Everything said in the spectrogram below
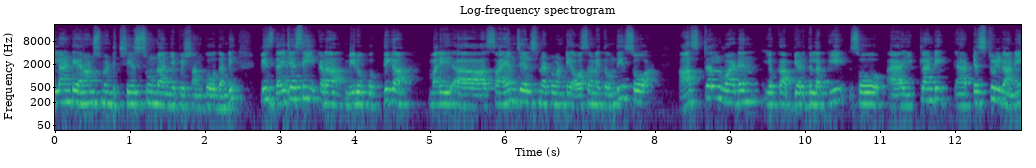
ఇలాంటి అనౌన్స్మెంట్ చేస్తుండ అని చెప్పేసి అనుకోవద్దండి. ప్లీజ్ దయచేసి ఇక్కడ మీరు కొద్దిగా మరి సాయం చేయాల్సినటువంటి అవసరం అయితే ఉంది. సో హాస్టల్ వార్డెన్ యొక్క అభ్యర్థులకి సో ఇట్లాంటి టెస్టులు కానీ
